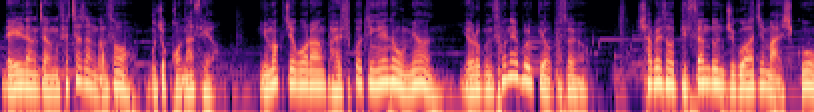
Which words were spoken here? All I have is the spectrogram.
내일 당장 세차장 가서 무조건 하세요. 유막 제거랑 발 스 코팅 해놓으면 여러분 손해 볼 게 없어요. 샵에서 비싼 돈 주고 하지 마시고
